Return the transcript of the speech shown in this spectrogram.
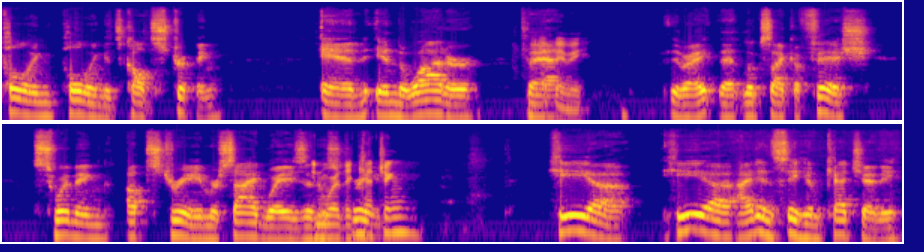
pulling pulling. It's called stripping, and in the water that maybe. Right that looks like a fish swimming upstream or sideways in And the were they stream catching? he uh he uh i didn't see him catch any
